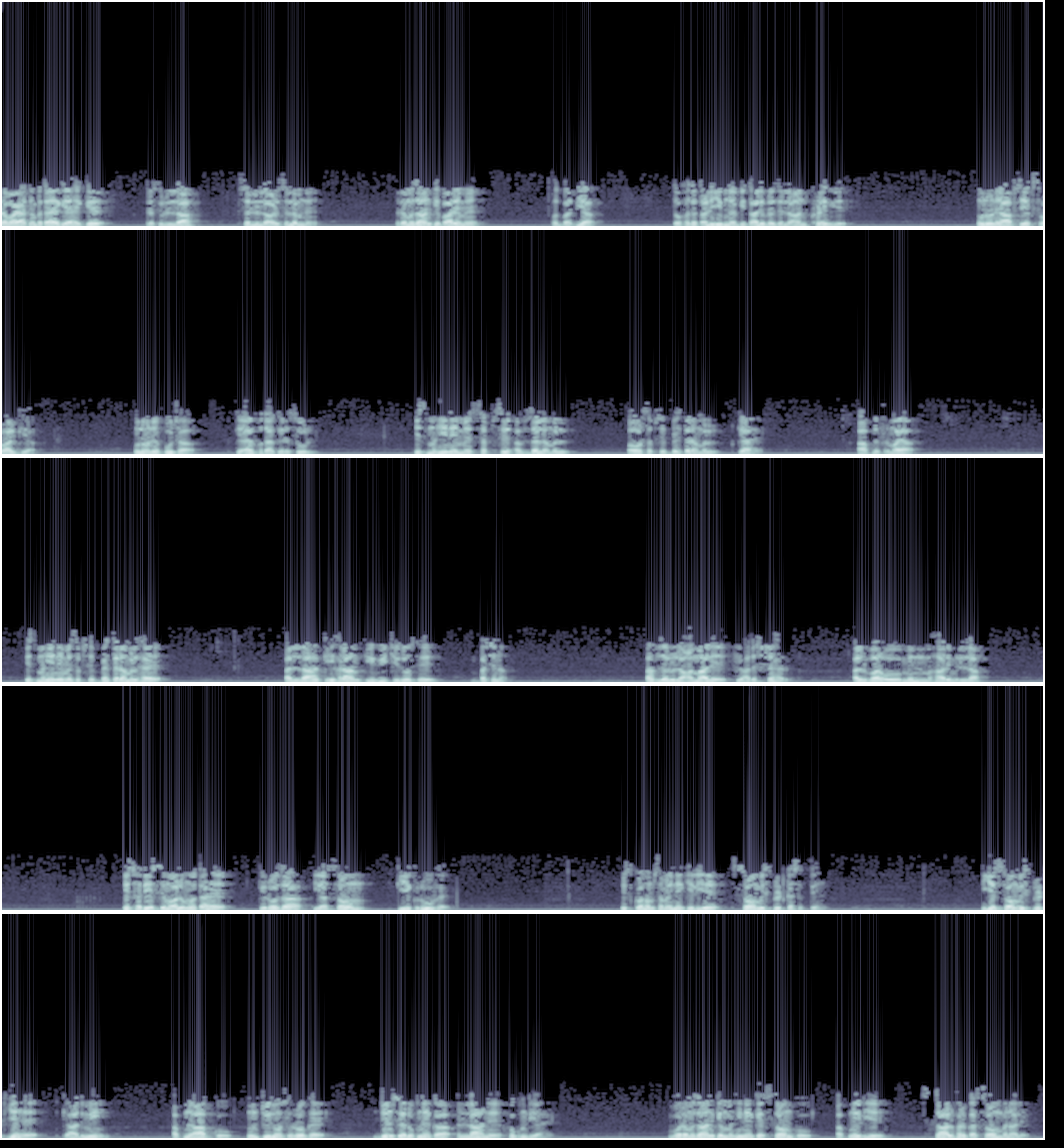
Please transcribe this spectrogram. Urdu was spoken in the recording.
روایات میں بتایا گیا ہے کہ رسول اللہ صلی اللہ علیہ وسلم نے رمضان کے بارے میں خطبہ دیا تو حضرت علی ابن ابی طالب رضی اللہ عنہ کھڑے ہوئے۔ انہوں نے آپ سے ایک سوال کیا۔ انہوں نے پوچھا کہ اے خدا کے رسول، اس مہینے میں سب سے افضل عمل اور سب سے بہتر عمل کیا ہے؟ آپ نے فرمایا اس مہینے میں سب سے بہتر عمل ہے اللہ کی حرام کی ہوئی چیزوں سے بچنا۔ افضل العمال فی هذا الشہر الورغ من محارم اللہ۔ اس حدیث سے معلوم ہوتا ہے کہ روزہ یا سوم کی ایک روح ہے۔ اس کو ہم سمجھنے کے لیے سوم اسپرٹ کہہ سکتے ہیں۔ یہ سوم اسپرٹ یہ ہے کہ آدمی اپنے آپ کو ان چیزوں سے روکے جن سے رکنے کا اللہ نے حکم دیا ہے۔ وہ رمضان کے مہینے کے سوم کو اپنے لیے سال بھر کا سوم بنا لے۔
